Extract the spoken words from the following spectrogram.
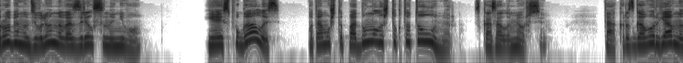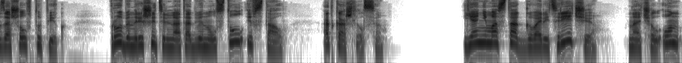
Робин удивленно воззрился на него. «Я испугалась, потому что подумала, что кто-то умер», — сказала Мерси. Так, разговор явно зашел в тупик. Робин решительно отодвинул стул и встал. Откашлялся. «Я не мастак говорить речи», — начал он,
